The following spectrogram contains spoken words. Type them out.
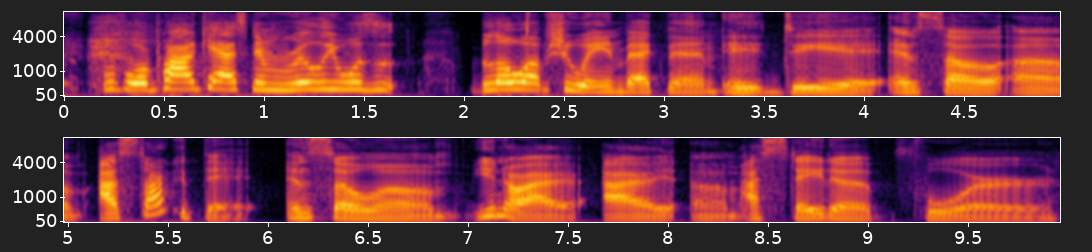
before podcasting really was blow up shooting back then. It did. And so um I started that. And so um you know I I um I stayed up for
